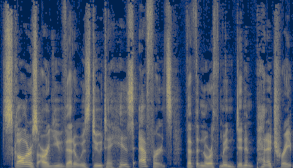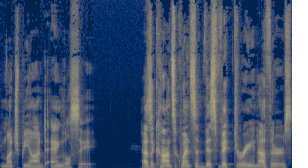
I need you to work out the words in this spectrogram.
scholars argue that it was due to his efforts that the Northmen didn't penetrate much beyond Anglesey. As a consequence of this victory and others,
